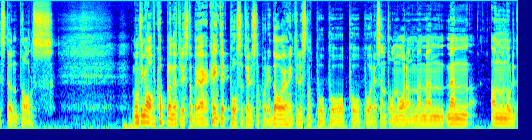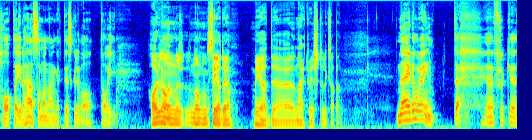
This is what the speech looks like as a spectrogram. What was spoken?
stundtals någonting avkopplande att lyssna på. Jag kan inte påstå att jag lyssnar på det idag, jag har inte lyssnat på, på, på, på det sedan tonåren. Men, men, men använda ordet hata i det här sammanhanget, det skulle vara att ta i. Har du någon, någon CD med uh, Nightwish till exempel? Nej, det har jag inte. Jag försöker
